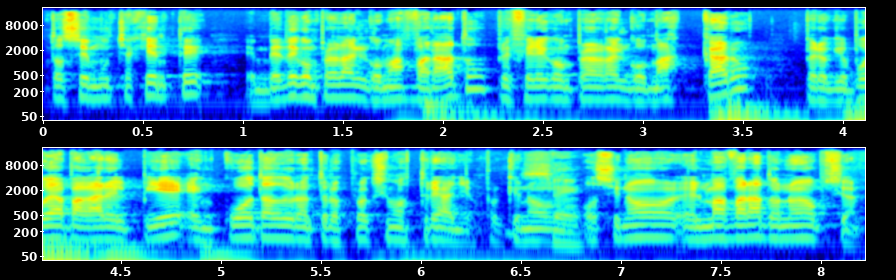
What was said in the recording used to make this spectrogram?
Entonces mucha gente, en vez de comprar algo más barato, prefiere comprar algo más caro, pero que pueda pagar el pie en cuotas durante los próximos tres años, porque no, o si no, el más barato no es opción.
